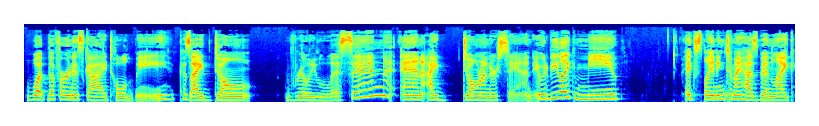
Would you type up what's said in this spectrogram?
what the furnace guy told me because I don't really listen and I don't understand. It would be like me explaining to my husband, like,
